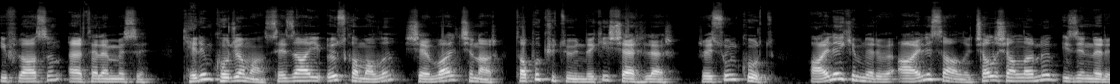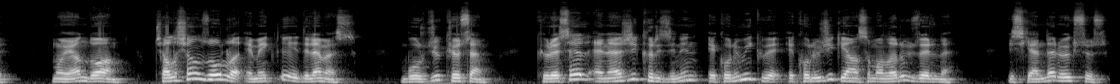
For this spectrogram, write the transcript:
iflasın ertelenmesi. Kerim Kocaman, Sezai Özkamalı, Şevval Çınar, Tapu Kütüğündeki Şerhler, Resul Kurt, Aile Hekimleri ve Aile Sağlığı çalışanlarının izinleri, Noyan Doğan, Çalışan zorla emekli edilemez, Burcu Kösem, Küresel enerji krizinin ekonomik ve ekolojik yansımaları üzerine, İskender Öksüz,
